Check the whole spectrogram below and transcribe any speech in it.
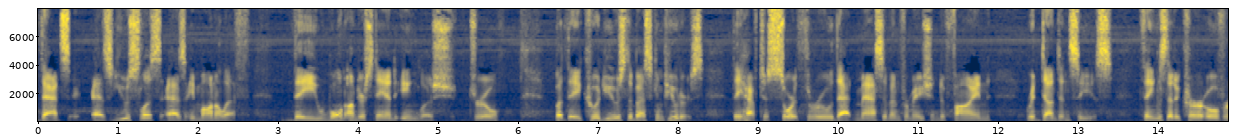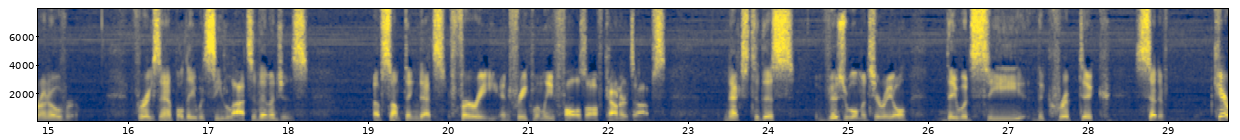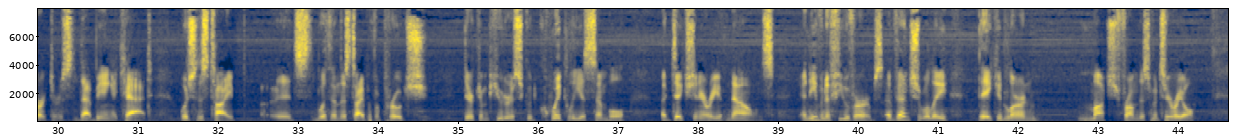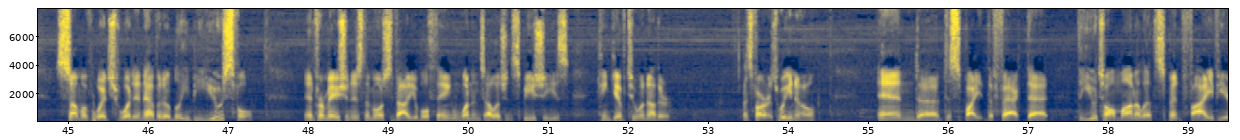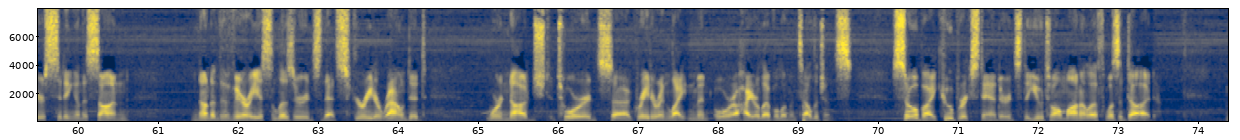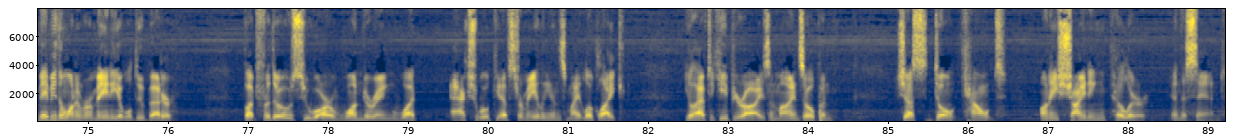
that's as useless as a monolith. They won't understand English, true, but they could use the best computers. They have to sort through that massive information to find redundancies, things that occur over and over. For example, they would see lots of images of something that's furry and frequently falls off countertops. Next to this visual material, they would see the cryptic set of characters, that being a cat, which this type, it's within this type of approach, their computers could quickly assemble a dictionary of nouns, and even a few verbs. Eventually, they could learn much from this material, some of which would inevitably be useful. Information is the most valuable thing one intelligent species can give to another. As far as we know, and uh, despite the fact that the Utah monolith spent five years sitting in the sun, none of the various lizards that scurried around it were nudged towards uh, greater enlightenment or a higher level of intelligence. So, by Kubrick standards, the Utah monolith was a dud. Maybe the one in Romania will do better. But for those who are wondering what actual gifts from aliens might look like, you'll have to keep your eyes and minds open. Just don't count on a shining pillar in the sand.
